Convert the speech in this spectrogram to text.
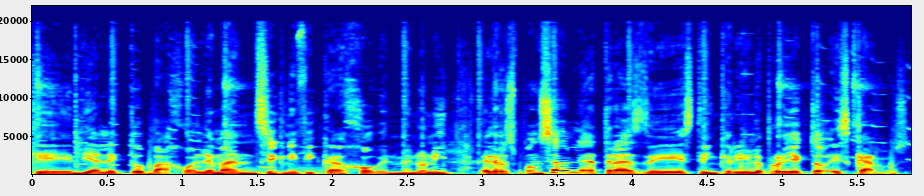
que en dialecto bajo alemán significa joven menonita. El responsable atrás de este increíble proyecto es Carlos,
